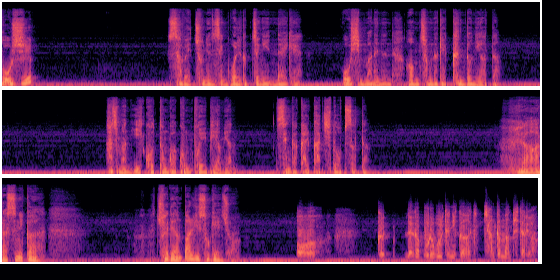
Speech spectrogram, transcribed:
50? 사회 초년생 월급쟁이인 내게 50만엔은 엄청나게 큰 돈이었다. 하지만 이 고통과 공포에 비하면 생각할 가치도 없었다. 야, 알았으니까 최대한 빨리 소개해줘. 어, 그 내가 물어볼 테니까 잠깐만 기다려.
